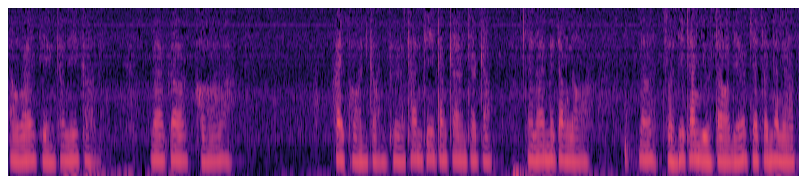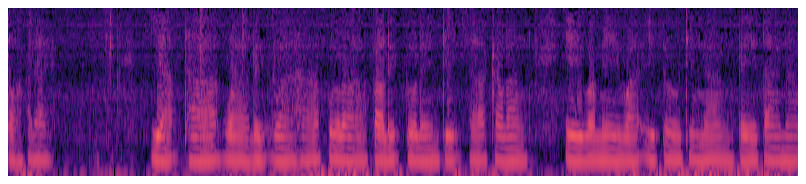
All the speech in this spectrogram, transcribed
เอาไว้เพียงเท่านี้ก่อน แล้วก็ขอให้พรก่อนเพื่อท่านที่ต้องการจะกลับ จะได้ไม่ต้องรอ แล้วส่วนที่ท่านอยู่ต่อเดี๋ยวจะสนทนาต่อก็ได้ ยะถาวาริวาหาปุราปาริปุเรนติสาคลัง เอวเมวะอิโตทินังเปตานัง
